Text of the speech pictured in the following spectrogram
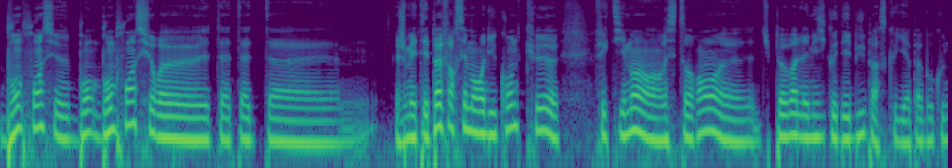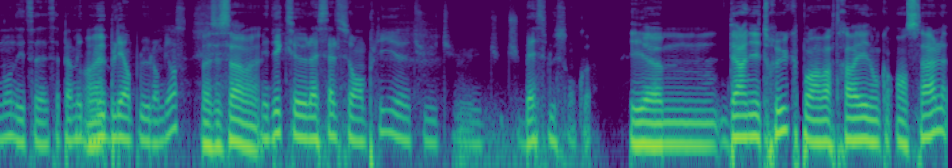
bon point sur, bon, bon point sur euh, ta, ta- ta- Je m'étais pas forcément rendu compte que, effectivement, en restaurant, euh, tu peux avoir de la musique au début parce qu'il n'y a pas beaucoup de monde et ça, ça permet de Ouais. meubler un peu l'ambiance. Bah, c'est ça, ouais. Mais dès que la salle se remplit, tu, tu- tu- tu baisses le son, quoi. Et euh, dernier truc, pour avoir travaillé donc en salle,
